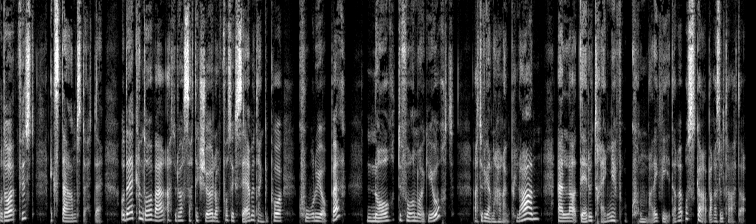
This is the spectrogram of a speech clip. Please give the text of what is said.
Og da først ekstern støtte. Og det kan da være at du har satt deg selv opp for suksess med tanke på hvor du jobber, når du får noe gjort, at du gjerne har en plan, eller det du trenger for å komme deg videre og skape resultater.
